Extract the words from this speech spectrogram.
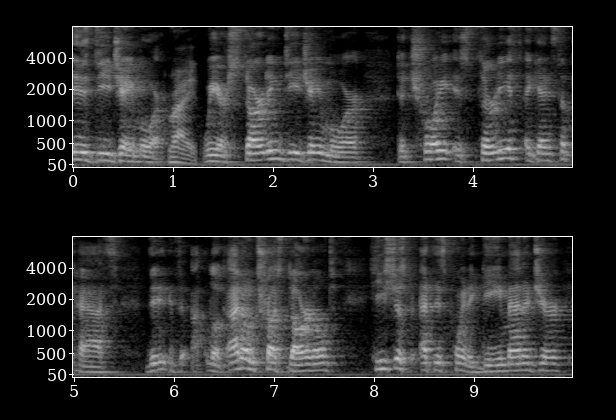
is DJ Moore. Right. We are starting DJ Moore. Detroit is 30th against the pass. They, look, I don't trust Darnold. He's just at this point a game manager.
